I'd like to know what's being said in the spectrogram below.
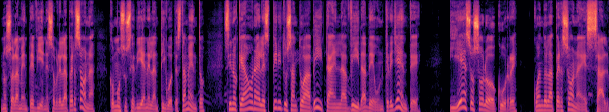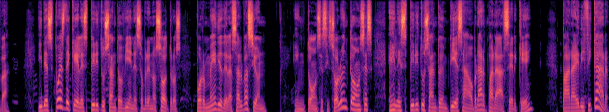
no solamente viene sobre la persona, como sucedía en el Antiguo Testamento, sino que ahora el Espíritu Santo habita en la vida de un creyente. Y eso solo ocurre cuando la persona es salva. Y después de que el Espíritu Santo viene sobre nosotros por medio de la salvación, entonces y solo entonces el Espíritu Santo empieza a obrar para hacer qué? Para edificar,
